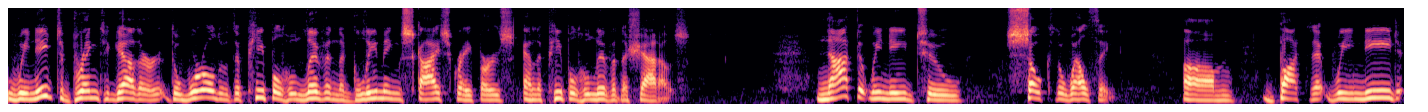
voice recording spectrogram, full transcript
We need to bring together the world of the people who live in the gleaming skyscrapers and the people who live in the shadows. Not that we need to soak the wealthy. Um, but that we need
